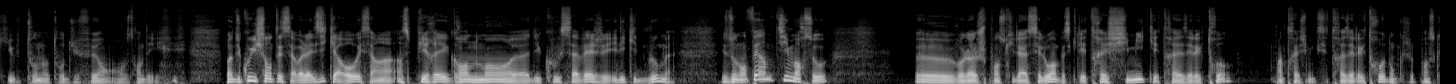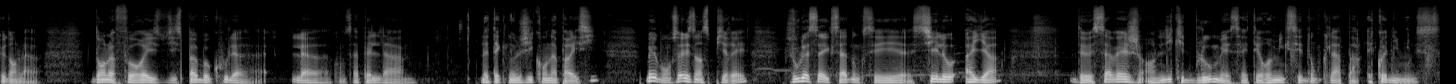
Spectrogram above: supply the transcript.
qui tournent autour du feu en, faisant des. Du coup, ils chantaient ça, voilà, Zicaro, et ça a inspiré grandement euh, du coup Savage et Liquid Bloom. Ils en ont fait un petit morceau. Euh, voilà, je pense qu'il est assez loin parce qu'il est très chimique et très électro. Enfin, très chimique, c'est très électro, donc je pense que dans la, dans la forêt, ils n'utilisent pas beaucoup la, la, ça s'appelle, la, la technologie qu'on a par ici. Mais bon, ça les a inspirés. Je vous laisse avec ça, donc c'est Cielo Aya de Savage en Liquid Bloom, et ça a été remixé donc là par Equanimous.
